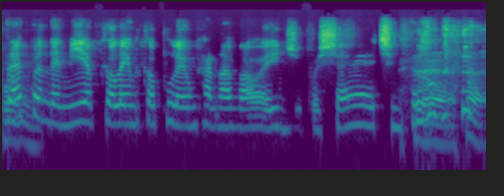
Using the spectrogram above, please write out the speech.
pré-pandemia, porque eu lembro que eu pulei um carnaval aí de pochete, então. É.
